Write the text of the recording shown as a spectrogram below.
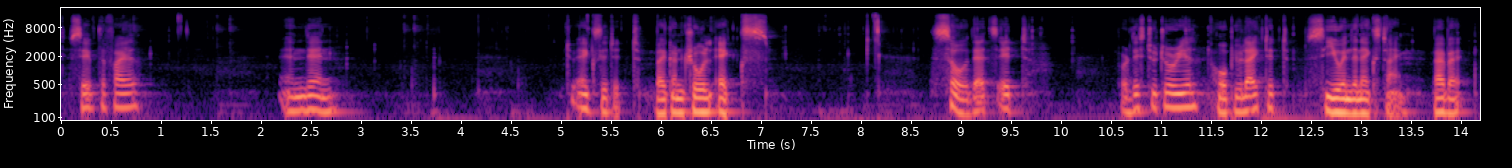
to save the file and then to exit it by control X. So that's it for this tutorial. Hope you liked it. See you in the next time. Bye bye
